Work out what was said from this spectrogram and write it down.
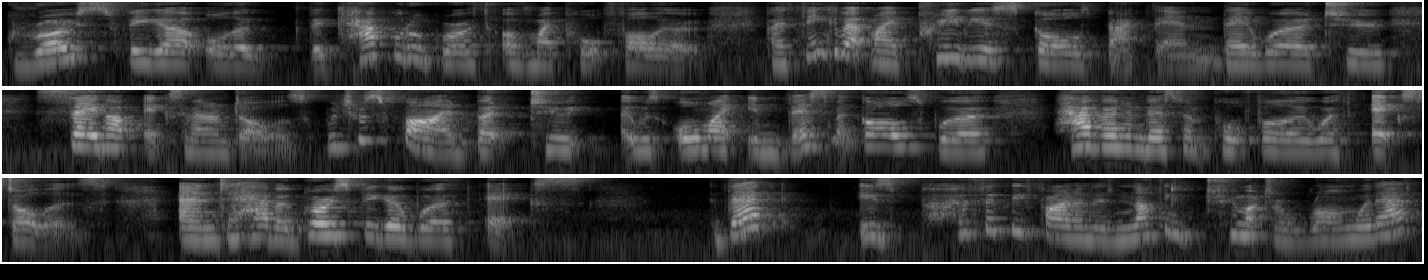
gross figure or the, the capital growth of my portfolio. If I think about my previous goals back then, they were to save up X amount of dollars, which was fine, but to it was all my investment goals were have an investment portfolio worth X dollars and to have a gross figure worth X. That is perfectly fine and there's nothing too much wrong with that,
